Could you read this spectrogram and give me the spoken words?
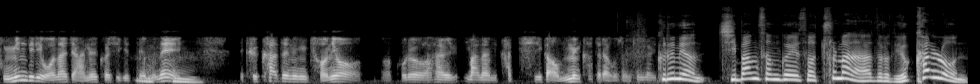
국민들이 원하지 않을 것이기 때문에 음. 그 카드는 전혀 고려할 만한 가치가 없는 카드라고 저는 생각이 듭니다. 그러면 지방선거에서 출마 안 하더라도 역할론은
